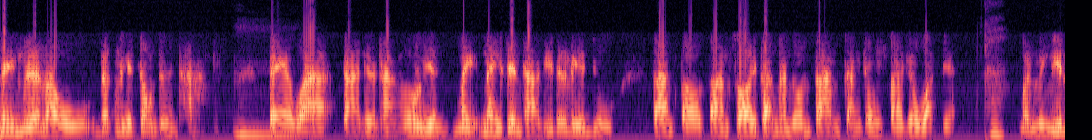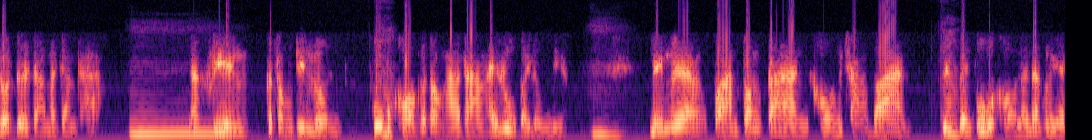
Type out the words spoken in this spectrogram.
ในเมื่อเรานักเรียนต้องเดินทางอืม แต่ว่าการเดินทางของนักเรียนไม่ในเส้นทางที่นักเรียนอยู่ ตามต่อตามซอยตามถนนตามต่างจังต่างจังหวัดเนี่ยค่ะมันไม่มีรถโดยสารประจำทางอืมนักเรียนก็ต้องดิ้นรนผู้ปกครองก็ต้องหาทางให้ลูกไปโรงเรียนอืมในเมื่อความต้องการของชาวบ้าน ซึ่งค่ะเป็นผู้ปกครองและนักเรียน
